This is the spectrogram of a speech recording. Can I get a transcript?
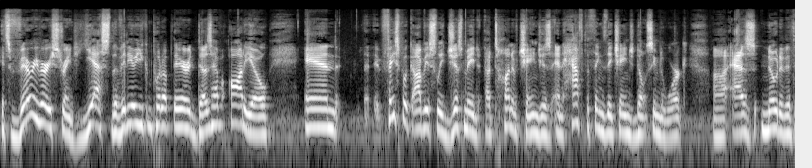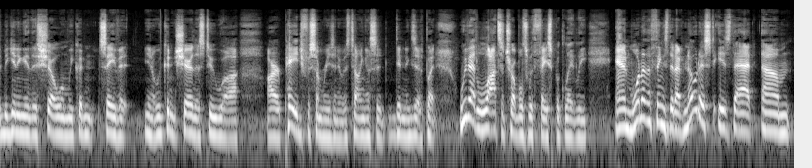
it's very very strange. Yes, the video you can put up there does have audio, and Facebook obviously just made a ton of changes, and half the things they changed don't seem to work. Uh, as noted at the beginning of this show, when we couldn't save it, you know, we couldn't share this to uh, our page for some reason. It was telling us it didn't exist. But we've had lots of troubles with Facebook lately. And one of the things that I've noticed is that um,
